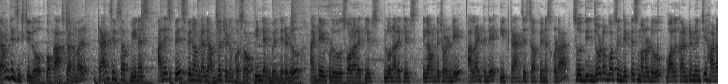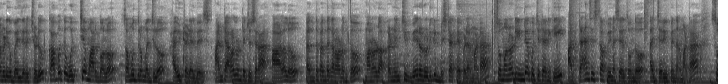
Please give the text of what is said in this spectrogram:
సెవెంటీన్ సిక్స్టీలో ఒక ఆస్ట్రానమర్ ట్రాన్సిట్స్ ఆఫ్ వీనస్ అనే స్పేస్ ఫినామినాని అబ్జర్వ్ చేయడం కోసం ఇండియాకి బయలుదేరాడు. అంటే ఇప్పుడు సోలార్ ఎక్లిప్స్ లోనార్ ఎక్లిప్స్ ఇలా ఉంటే చూడండి అలాంటిదే ఈ ట్రాన్సిట్స్ ఆఫ్ వీనస్ కూడా. సో దీన్ని చూడడం కోసం చెప్పేసి మనోడు వాళ్ళ కంట్రీ నుంచి హడావిడిగా బయలుదేరి వచ్చాడు కాకపోతే వచ్చే మార్గంలో సముద్రం మధ్యలో హై టైడల్ వేవ్స్ అంటే అలలు ఉంటే చూసారా? ఆ అలలు పెద్ద పెద్దగా రావడంతో మనోడు అక్కడ నుంచి వేరే రోడ్డుకి డిస్ట్రాక్ట్ అయిపోయాడు అనమాట సో మనోడు ఇండియాకి వచ్చేటానికి ఆ ట్రాన్సిట్స్ ఆఫ్ వీనస్ ఏదైతుందో అది జరిగిపోయింది అనమాట సో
